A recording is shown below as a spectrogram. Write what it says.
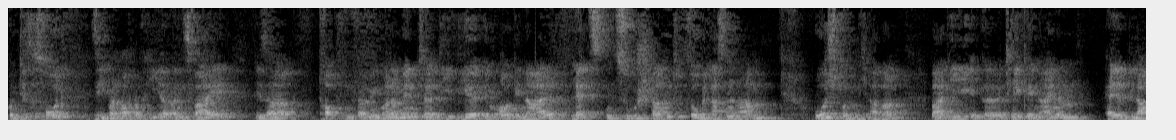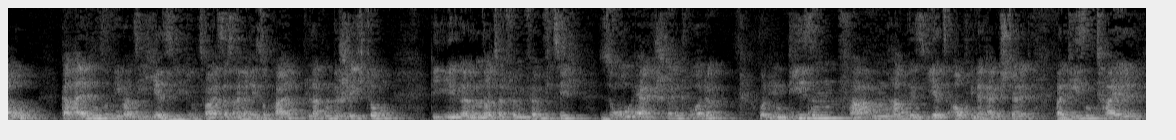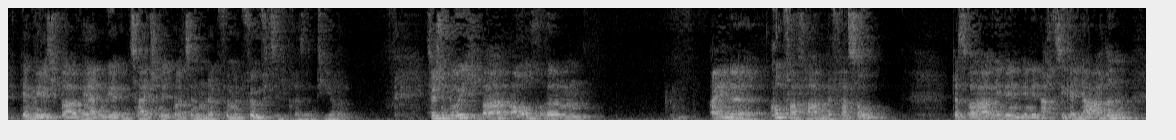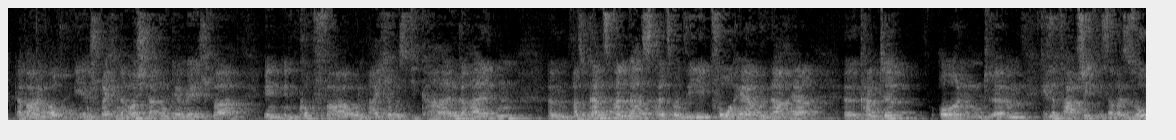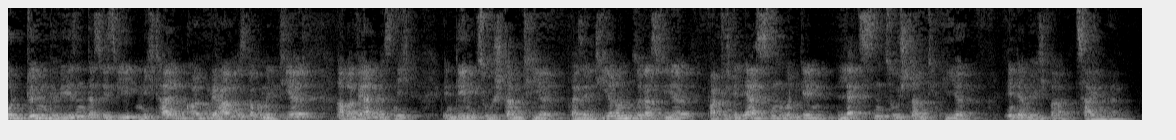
und dieses Rot sieht man auch noch hier an zwei dieser tropfenförmigen Ornamente, die wir im original letzten Zustand so belassen haben. Ursprünglich aber war die äh, Theke in einem hellblau gehalten, so wie man sie hier sieht. Und zwar ist das eine Risopalplattenbeschichtung, die äh, 1955 so hergestellt wurde. Und in diesen Farben haben wir sie jetzt auch wieder hergestellt, weil diesen Teil der Milchbar werden wir im Zeitschnitt 1955 präsentieren. Zwischendurch war auch ähm, eine kupferfarbene Fassung. Das war in den, in den 80er Jahren. Da waren auch die entsprechende Ausstattung der Milchbar in, in Kupfer und Eiche rustikal gehalten. Ähm, also ganz anders, als man sie vorher und nachher äh, kannte. Und ähm, diese Farbschicht ist aber so dünn gewesen, dass wir sie nicht halten konnten. Wir haben es dokumentiert, aber werden es nicht in dem Zustand hier präsentieren, sodass wir praktisch den ersten und den letzten Zustand hier in der Milchbar zeigen werden.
